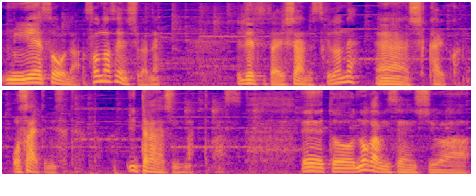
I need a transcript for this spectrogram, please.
見えそうな、そんな選手がね、出てたりしたんですけどね、えー、しっかりこ抑えてみせてると。いった形になってます。えっ、ー、と、野上選手は、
